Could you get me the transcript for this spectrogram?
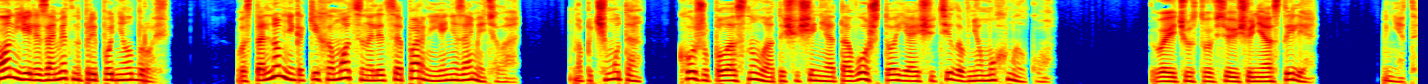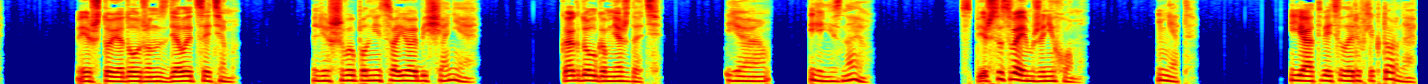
Он еле заметно приподнял бровь. В остальном никаких эмоций на лице парня я не заметила. Но почему-то кожу полоснуло от ощущения того, что я ощутила в нем ухмылку. «Твои чувства все еще не остыли?» «Нет». «И что я должен сделать с этим?» «Лишь выполнить свое обещание». «Как долго мне ждать?» «Я... я не знаю». «Спишь со своим женихом?» «Нет». Я ответила рефлекторно,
